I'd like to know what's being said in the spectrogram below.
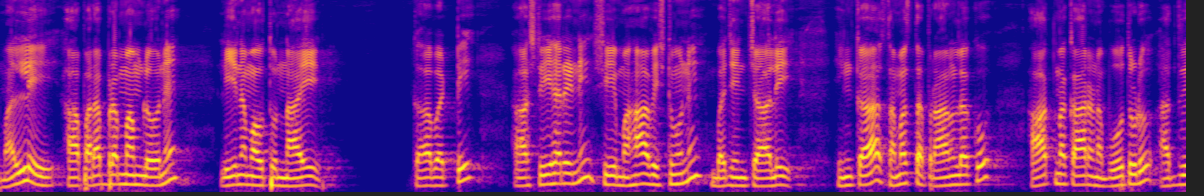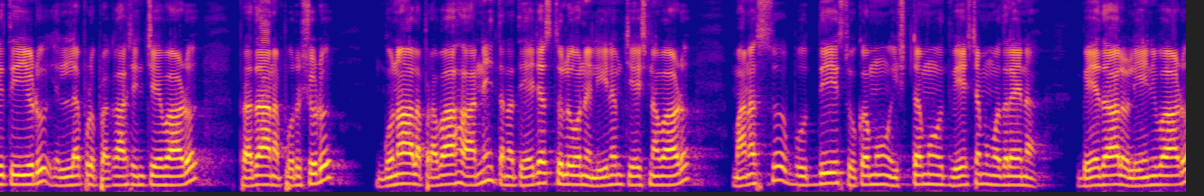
మళ్ళీ ఆ పరబ్రహ్మంలోనే లీనమవుతున్నాయి. కాబట్టి ఆ శ్రీహరిని శ్రీ మహావిష్ణువుని భజించాలి. ఇంకా సమస్త ప్రాణులకు ఆత్మకారణ భూతుడు అద్వితీయుడు ఎల్లప్పుడూ ప్రకాశించేవాడు ప్రధాన పురుషుడు గుణాల ప్రవాహాన్ని తన తేజస్సులోనే లీనం చేసినవాడు మనస్సు బుద్ధి సుఖము ఇష్టము ద్వేషము మొదలైన భేదాలు లేనివాడు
